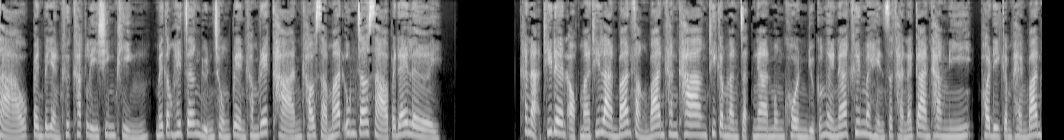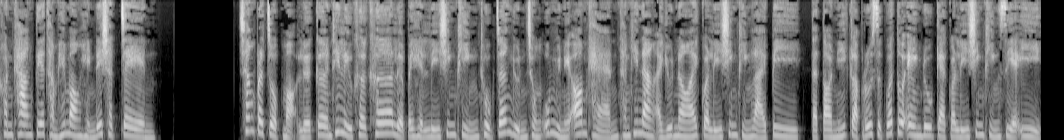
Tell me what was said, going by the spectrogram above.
สาว เป็นไปอย่างคึกคักหลีชิงผิง ไม่ต้องให้เจิ้งหยุนชงเปลี่ยนคำเรียกขานเขาสามารถอุ้มเจ้าสาวไปได้เลย ขณะที่เดินออกมาที่ลานบ้านฝั่งบ้านข้างๆ ที่กำลังจัดงานมงคลอยู่ก็เงยหน้าขึ้นมาเห็นสถานการณ์ทางนี้ พอดีกำแพงบ้านค่อนข้างเตี้ยทำให้มองเห็นได้ชัดเจน ช่างประจวบเหมาะเหลือเกินที่หลิวเคอเคอร์เหลือบไปเห็นหลีชิงผิง ถูกเจิ้งหยุนชงอุ้มอยู่ในอ้อมแขนทั้งที่นางอายุน้อยกว่าหลีชิงผิงหลายปี แต่ตอนนี้กลับรู้สึกว่าตัวเองดูแก่กว่าหลีชิงผิงเสียอีก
